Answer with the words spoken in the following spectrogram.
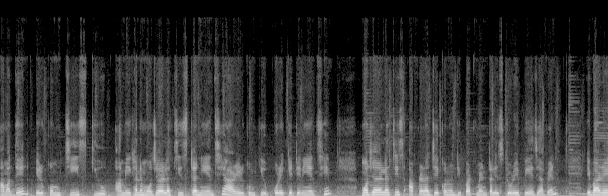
আমাদের এরকম চিজ কিউব। আমি এখানে মোজারেলা চিজটা নিয়েছি আর এরকম কিউব করে কেটে নিয়েছি। মোজারেলা চিজ আপনারা যে কোনো ডিপার্টমেন্টাল স্টোরে পেয়ে যাবেন। এবারে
